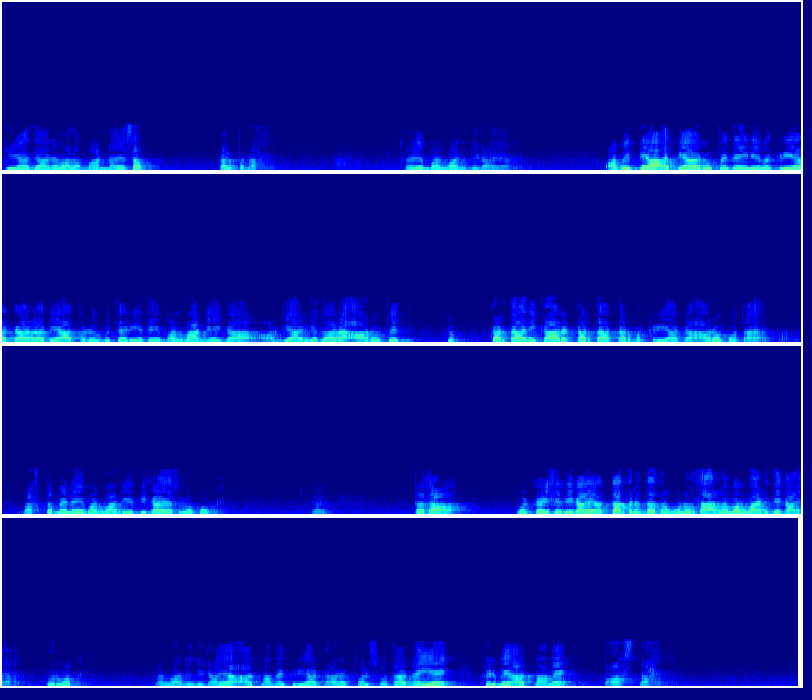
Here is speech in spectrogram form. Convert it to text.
किया जाने वाला मानना यह सब कल्पना है। स्वयं भगवान ने दिखाया है। अविद्या अध्यारोपित क्रियाकार आदि आत्मा उपचर्य थे भगवान ने अज्ञान के द्वारा आरोपित जो कर्तादि कारक कर्ता कर्म क्रिया का आरोप होता है आत्मा में। वास्तव में नहीं, भगवान ये दिखाया श्लोकों में। तथा वो कैसे दिखाया? तत्र तत्र, उन स्थान में भगवान ने दिखाया है, पूर्व में। भगवान ने दिखाया, आत्मा में क्रियाकारक फल स्वतः नहीं है, फिर भी आत्मा में भाषता है।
